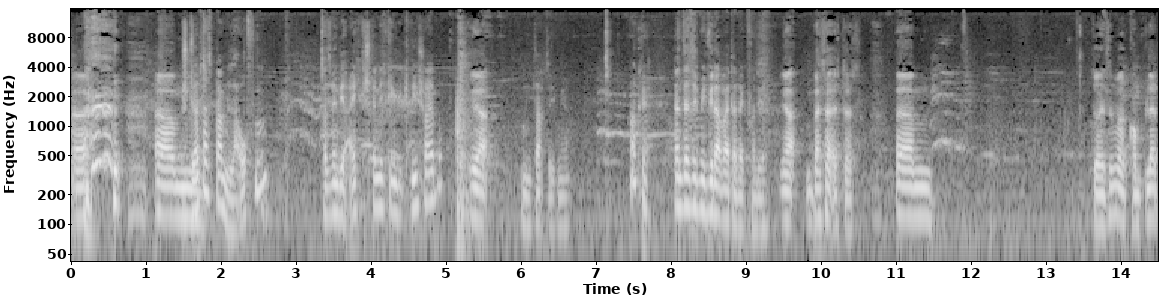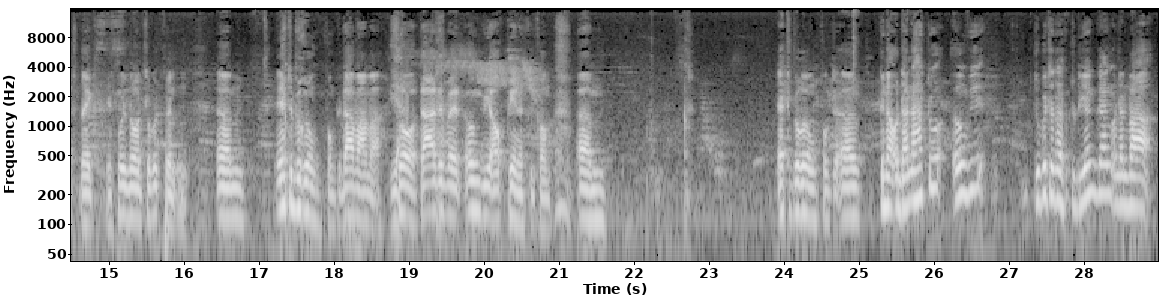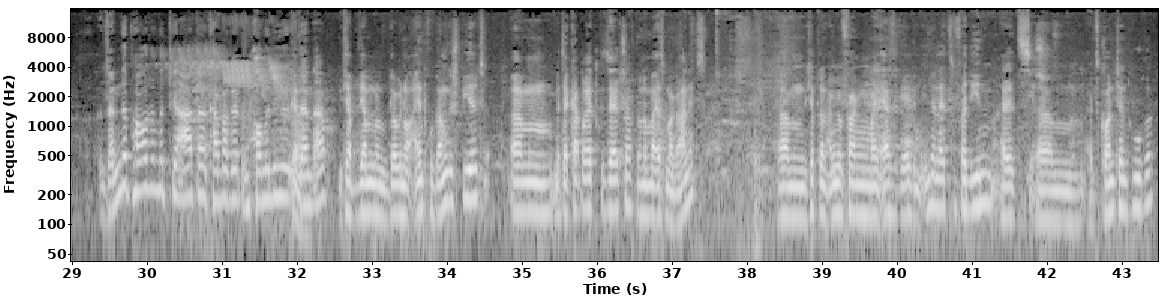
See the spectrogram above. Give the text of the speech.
Ähm, Stört das beim Laufen? Also wenn die Eichel ständig gegen die Kniescheibe? ja, Hm, dachte ich mir. Okay. Dann setze ich mich wieder weiter weg von dir. ja, besser ist das. Ähm, so, jetzt sind wir komplett weg. Jetzt muss ich noch zurückfinden. Ähm, erste Berührungspunkte, da waren wir. Ja. So, da sind wir jetzt irgendwie auf Penis gekommen. Ähm, erste Berührungspunkte. Ähm, genau, und dann hast du irgendwie, du bist dann studieren gegangen und dann war Sendepause mit Theater, Kabarett und Comedy, Genau. Stand-up. Ich hab, wir haben, glaube ich, noch ein Programm gespielt ähm, mit der Kabarettgesellschaft und dann war erstmal gar nichts. Ähm, ich habe dann angefangen, mein erstes Geld im Internet zu verdienen als, ähm, als Content-Hure.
